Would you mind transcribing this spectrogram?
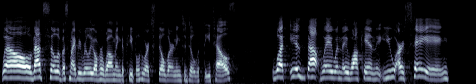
Well, that syllabus might be really overwhelming to people who are still learning to deal with details what is that way when they walk in that you are saying,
